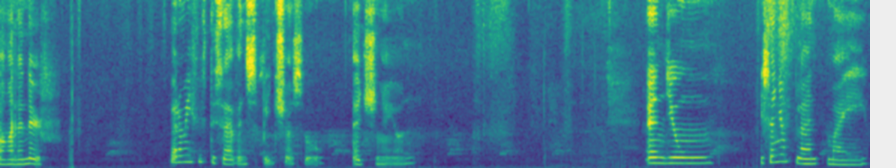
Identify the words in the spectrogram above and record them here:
mga na-nerf. Pero may 57 speed siya, so edge niya yun. And yung isa niyang plant may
